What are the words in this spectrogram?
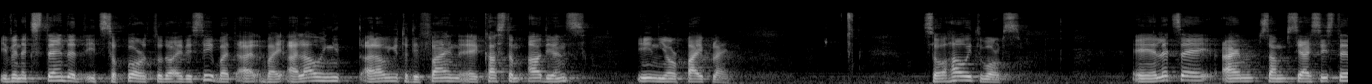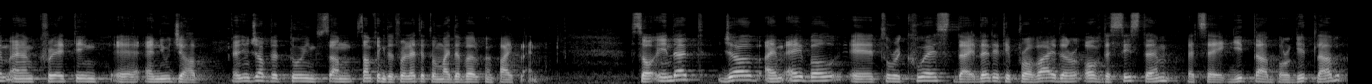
even extended its support to the IDC but, uh, by allowing, it, allowing you to define a custom audience in your pipeline. So how it works? Uh, let's say I'm some CI system and I'm creating a, a new job, a new job that's doing some, something that's related to my development pipeline. So in that job, I'm able uh, to request the identity provider of the system, let's say GitHub or GitLab,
